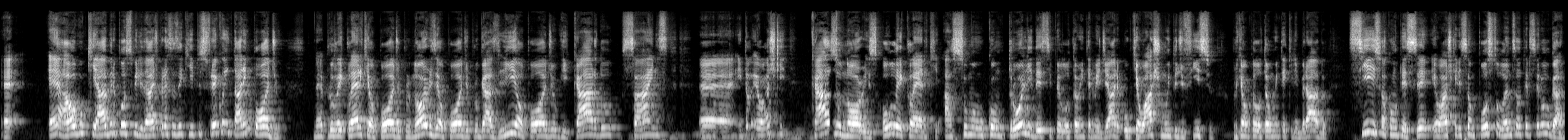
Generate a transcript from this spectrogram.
é, é algo que abre possibilidade para essas equipes frequentarem pódio. Né? Para o Leclerc é o pódio, para o Norris é o pódio, para o Gasly é o pódio, Ricardo, Sainz. É, então eu acho que caso Norris ou Leclerc assumam o controle desse pelotão intermediário, o que eu acho muito difícil, porque é um pelotão muito equilibrado, se isso acontecer, eu acho que eles são postulantes ao terceiro lugar.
